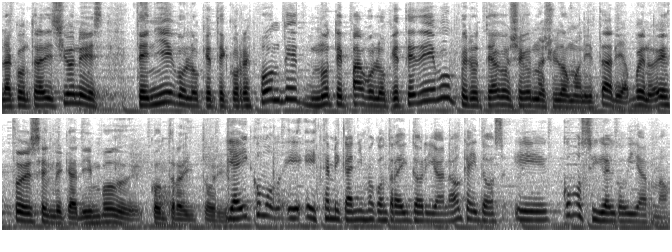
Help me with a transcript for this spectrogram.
la contradicción es, te niego lo que te corresponde, no te pago lo que te debo, pero te hago llegar una ayuda humanitaria. Bueno, esto es el mecanismo contradictorio. Y ahí como eh, este mecanismo contradictorio, ¿no? Que hay dos. Eh, ¿Cómo sigue el gobierno?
